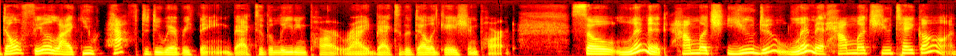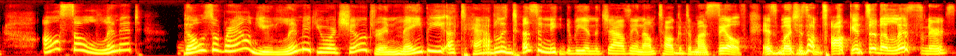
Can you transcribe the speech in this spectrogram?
don't feel like you have to do everything back to the leading part, right? Back to the delegation part. So limit how much you do, limit how much you take on. Also, limit those around you limit your children. Maybe a tablet doesn't need to be in the child's hand. I'm talking to mm-hmm. myself as much as i'm talking to the listeners.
